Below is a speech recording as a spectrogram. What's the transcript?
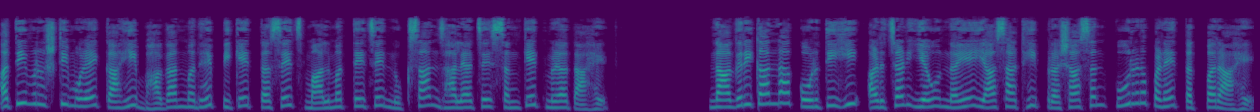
अतिवृष्टीमुळे काही भागांमध्ये पिके तसेच मालमत्तेचे नुकसान झाल्याचे संकेत मिळत आहेत. नागरिकांना कोणतीही अडचण येऊ नये यासाठी प्रशासन पूर्णपणे तत्पर आहे.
